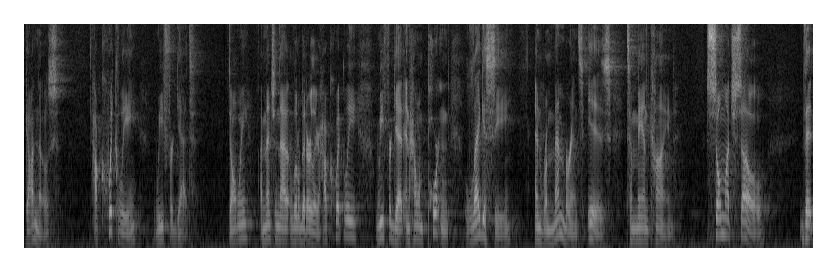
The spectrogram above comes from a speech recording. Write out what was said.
God knows how quickly we forget, don't we? I mentioned that a little bit earlier, how quickly we forget and how important legacy and remembrance is to mankind. So much so that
